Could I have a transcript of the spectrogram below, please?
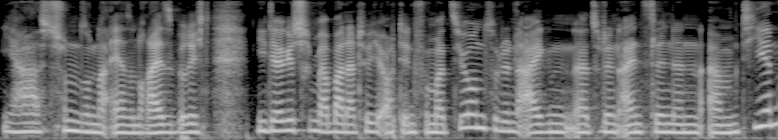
ja, ist schon so, eine, eher so ein Reisebericht niedergeschrieben, aber natürlich auch die Informationen zu den, eigenen, äh, zu den einzelnen ähm, Tieren.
